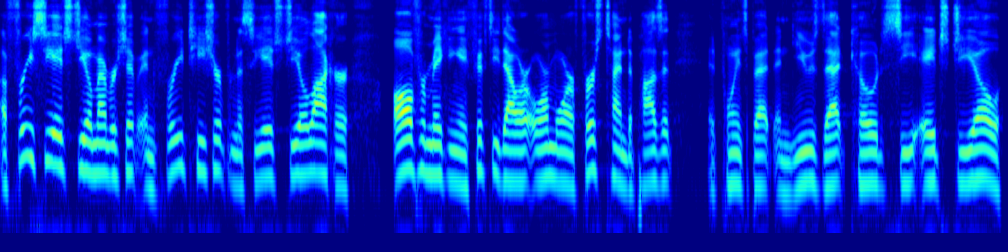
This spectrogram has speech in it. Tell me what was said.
a free CHGO membership, and free t shirt from the CHGO locker, all for making a $50 or more first time deposit at PointsBet and use that code CHGO.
